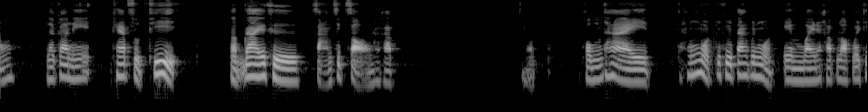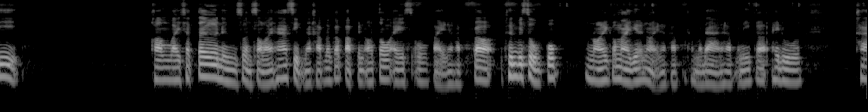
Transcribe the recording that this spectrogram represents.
22 แล้วก็อันนี้แคบสุดที่ ปรับได้ก็คือ 32 นะครับครับ ผมถ่ายทั้งหมดก็คือตั้งเป็นโหมด M ไว้นะครับ ล็อกไว้ที่คอมไวชัตเตอร์1ส่วน 250 นะครับ แล้วก็ปรับเป็นออโต้ ISO ไปนะครับ ก็ขึ้นไปสูงปุ๊บ น้อยก็มาเยอะหน่อยนะครับ ธรรมดานะครับ อันนี้ก็ให้ดูค่า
